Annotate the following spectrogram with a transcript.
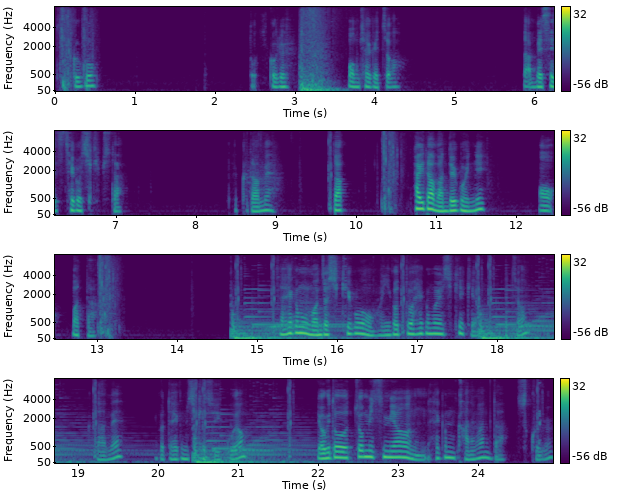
자, 끄고 또 이거를 멈춰야겠죠. 자 메시지 제거시킵시다. 그 다음에 딱 사이다 만들고 있니? 어 맞다. 자 해금을 먼저 시키고 이것도 해금을 시킬게요. 그렇죠? 그 다음에 이것도 해금 시킬 수 있고요. 여기도 좀 있으면 해금 가능합니다. school.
